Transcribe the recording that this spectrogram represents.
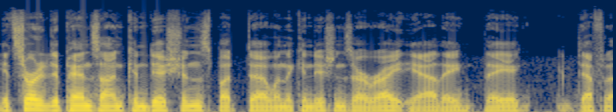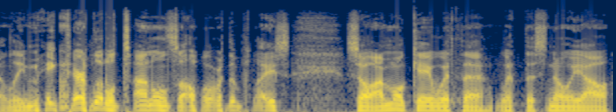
It sort of depends on conditions, but uh, when the conditions are right, yeah, they they definitely make their little tunnels all over the place. So I'm okay with the with the snowy owl.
